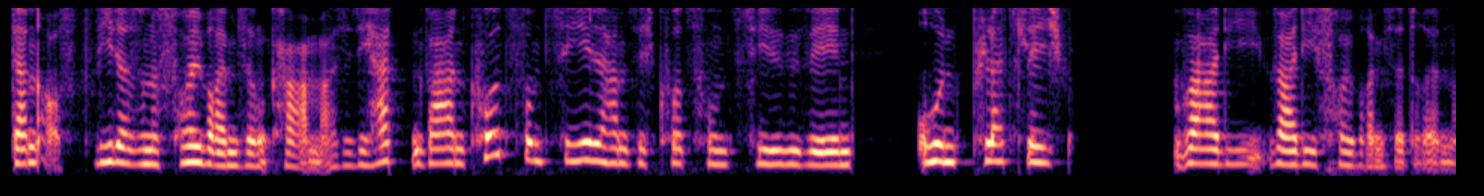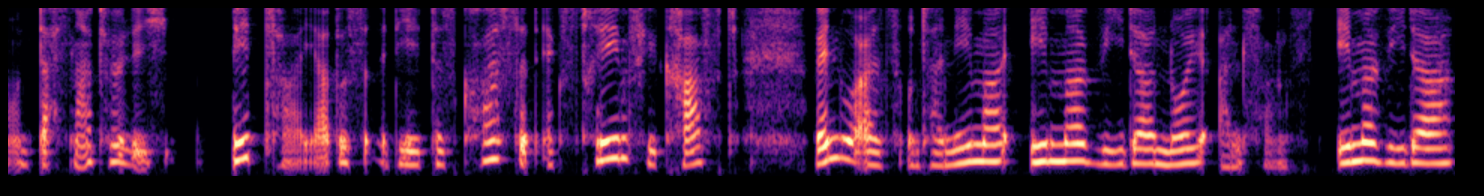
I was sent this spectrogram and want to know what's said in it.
dann oft wieder so eine Vollbremsung kam. Also die hatten, waren kurz vom Ziel, haben sich kurz vom Ziel gewähnt und plötzlich war die, war die Vollbremse drin. Und das natürlich bitter, ja, das, die, das kostet extrem viel Kraft, wenn du als Unternehmer immer wieder neu anfängst, immer wieder,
